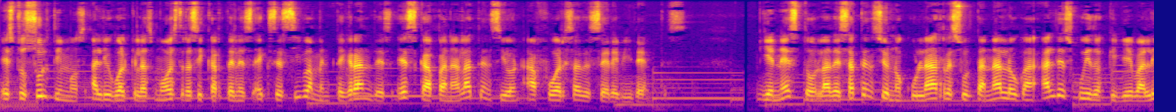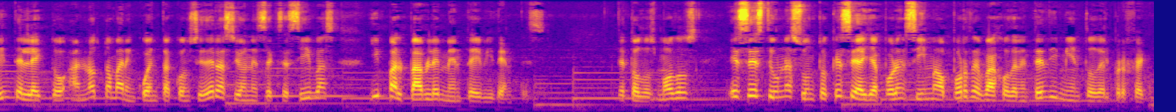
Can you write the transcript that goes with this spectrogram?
Estos últimos, al igual que las muestras y carteles excesivamente grandes, escapan a la atención a fuerza de ser evidentes y en esto la desatención ocular resulta análoga al descuido que lleva al intelecto a no tomar en cuenta consideraciones excesivas y palpablemente evidentes. De todos modos, es este un asunto que se halla por encima o por debajo del entendimiento del prefecto.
